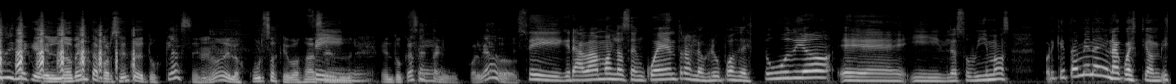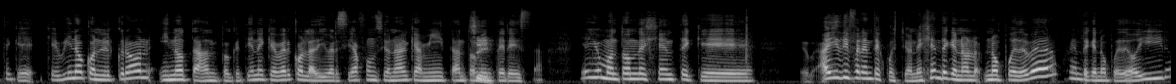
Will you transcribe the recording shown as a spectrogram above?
yo diría que el 90% de tus clases, ¿no? De los cursos que vos das Sí, en, en tu casa sí. están colgados. Sí, grabamos los encuentros, los grupos de estudio eh, y los subimos, porque también hay una cuestión, viste, que, que vino con el cron y no tanto, que tiene que ver con la diversidad funcional que a mí tanto Sí. me interesa. Y hay un montón de gente que... Hay diferentes cuestiones, gente que no, no puede ver, gente que no puede oír,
